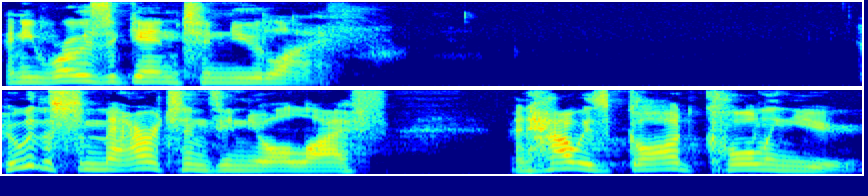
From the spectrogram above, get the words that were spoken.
And he rose again to new life. Who are the Samaritans in your life, and how is God calling you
